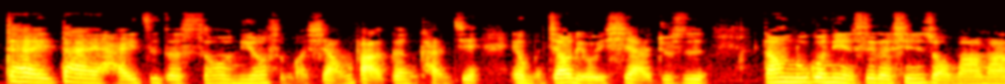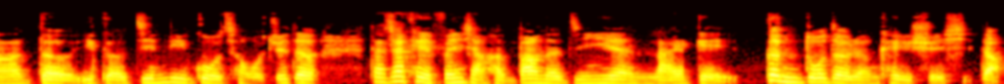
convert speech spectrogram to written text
在带孩子的时候，你有什么想法跟看见？哎，我们交流一下。就是当如果你也是一个新手妈妈的一个经历过程，我觉得大家可以分享很棒的经验，来给更多的人可以学习到。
